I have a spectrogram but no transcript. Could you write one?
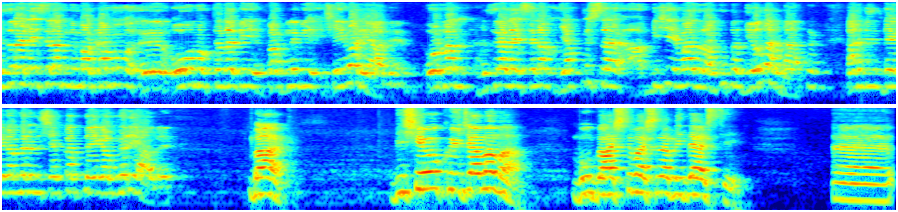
Hızır Aleyhisselam bir makamı e, o noktada bir farklı bir şey var ya abi. Oradan Hızır Aleyhisselam yapmışsa bir şey vardır aklında diyorlar da. Hani bizim peygamberimiz şefkat peygamberi ya abi. Bak bir şey okuyacağım ama bu başlı başına bir dersti. Ee,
